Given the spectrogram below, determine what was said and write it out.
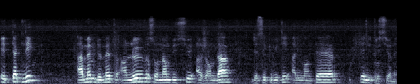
et technique à même de mettre en œuvre son ambitieux agenda de sécurité alimentaire et nutritionnelle.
